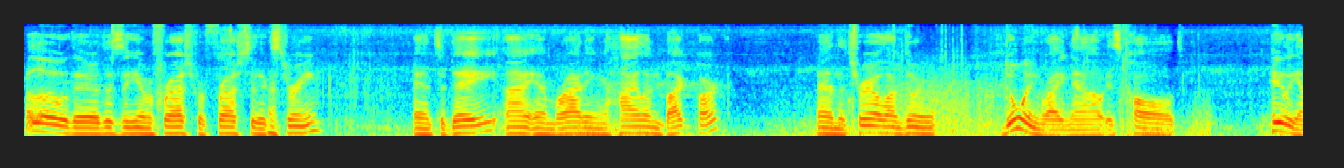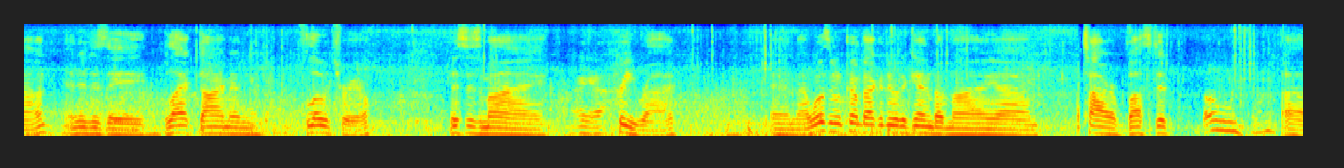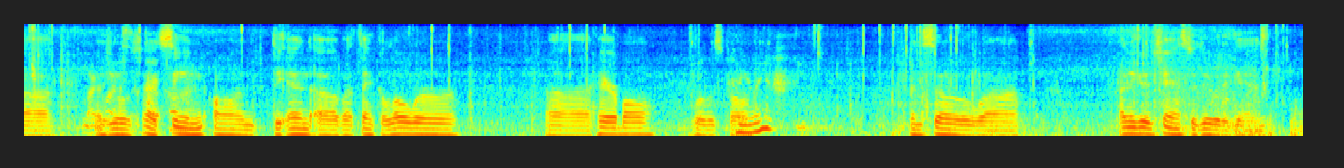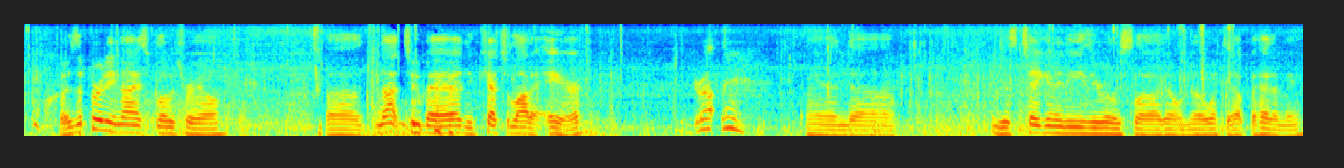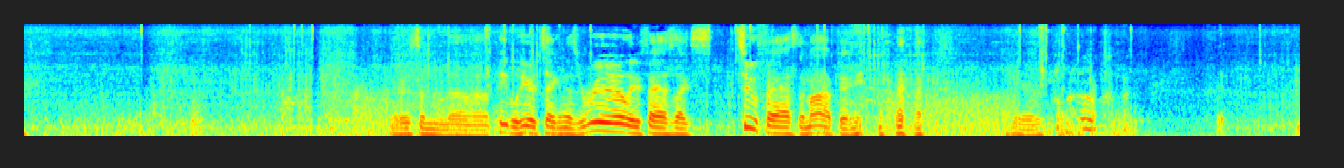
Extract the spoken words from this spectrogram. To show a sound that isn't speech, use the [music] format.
Hello there, this is Ian Fresh for Fresh to the Extreme. And today I am riding Highland Bike Park. And the trail I'm doing doing right now is called Hellion, and it is a black diamond flow trail. This is my pre-ride. And I wasn't going to come back and do it again, but my um, tire busted. Uh, as you have seen on the end of, I think, a lower uh, hairball, what was it called. And so uh, I didn't get a chance to do it again. But it's a pretty nice flow trail. Uh, not too bad. You catch a lot of air. And uh, just taking it easy, really slow. I don't know what's up ahead of me. There's some uh, people here taking this really fast, like too fast in my opinion. [laughs] yeah.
